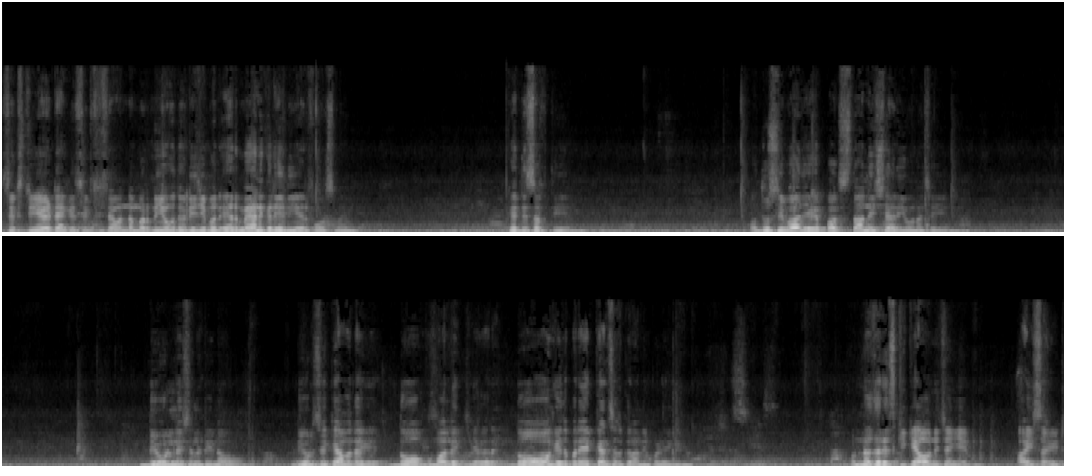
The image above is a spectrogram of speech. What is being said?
68 है कि 67 नंबर नहीं हो तो एलिजिबल एयरमैन के लिए नहीं एयरफोर्स में। कितनी सख्ती है। और दूसरी बात यह कि पाकिस्तानी शहरी होना चाहिए। ड्यूल नेशनलिटी ना हो। ड्यूल से क्या मतलब ये? दो ममालिक अगर दो होंगे तो फिर एक कैंसिल करानी पड़ेगी। और नज़र इसकी क्या होनी चाहिए? आई साइड।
